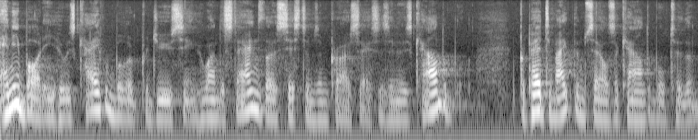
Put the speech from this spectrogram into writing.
Anybody who is capable of producing, who understands those systems and processes and who's accountable, prepared to make themselves accountable to them,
